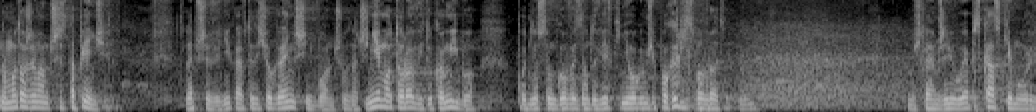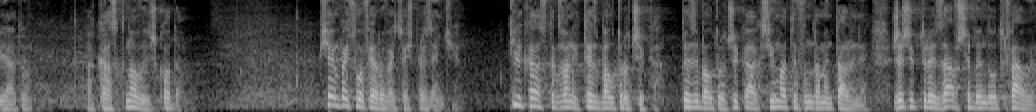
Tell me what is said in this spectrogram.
Na motorze mam 305. Lepszy wynik, ale wtedy się ogranicznik włączył. Znaczy nie motorowi, tylko mi, bo podniosłem głowę z nadowiewki, nie mogłem się pochylić z powrotem. Myślałem, że mi łeb z kaskiem urwie, a to... A kask nowy, szkoda. Chciałem Państwu ofiarować coś w prezencie. Kilka z tak zwanych tez Bałtroczyka. Tezy Bałtroczyka, aksjomaty fundamentalne. Rzeczy, które zawsze będą trwały.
